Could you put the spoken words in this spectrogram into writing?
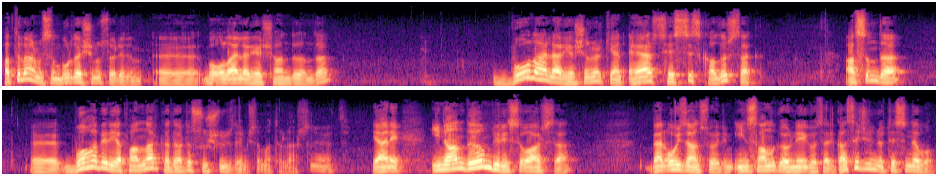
Hatırlar mısın? Burada şunu söyledim. Ee, bu olaylar yaşandığında bu olaylar yaşanırken eğer sessiz kalırsak aslında e, bu haberi yapanlar kadar da suçluyuz demiştim hatırlarsın. Evet. Yani inandığım birisi varsa ben o yüzden söyledim. insanlık örneği göster. Gazetecinin ötesinde bu.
